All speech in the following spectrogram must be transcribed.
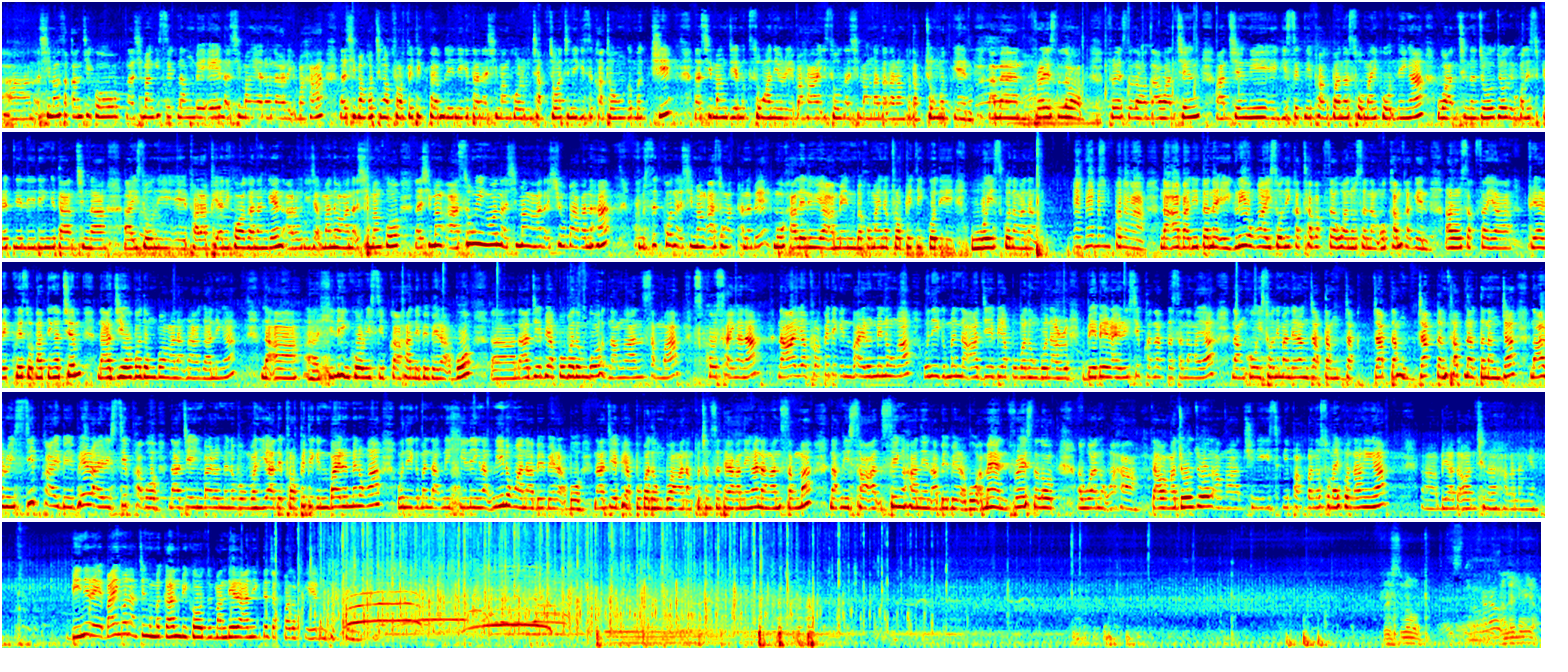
Ah, nasimang sa kanti ko, nasimang gisik ng BE, nasimang ano na ribaha, nasimang ko tinga prophetic family ni kita, nasimang ko rumchak chwa chini gisik katong gemagchi, nasimang je magsunga ni ribaha, isul nasimang nadalarang ko takchong mutkin. Amen. Praise the Lord. Praise the Lord. Awan ching, anching ni gisik ni pagbana sumay ko ni nga, wan ching na jol jol, Holy Spirit ni leading kita, anching na ah, isul ni eh, parapia ni ko agananggen, aro ni jamano ang nasimang ko, nasimang asong ingon, nasimang ang nasyuba ka na ha, kusik ko nasimang asong at panabe, mo hallelujah, amen, bako may na prophetic ko di voice ko na nga nang Amen. Ko na nga. Naabadita na agree yung ay so ni katabak sa wano sa nang okam kagen araw saksaya prayer request ot nating achim na Jehovah dong bang anak na gani nga. Na uh, healing ko receive ka ni bebera bo. Uh, na biak po ba dong bo nangan sangma ko say nga na. Na aya prophetic environment nga. Uni gaman na biak po ba dong bo na beber ay receive kanak ta sa nangaya. Nang ko iso ni manderang jap tang jak jap tang jak tang tap nag tanang ja. Na receive kay beber ay receive ka bo. Na aje environment no bong waliya de prophetic environment nga uni gaman nak ni healing nak nino nga na bebera bo. Na je biak po ba dong buang anak kutsang sa tayakan nga nangan sangma nak ni saan sing hanin a bebera bo. Amen. Praise the lord. Awano nga ha. Tawa nga jol jol ang uh, chinigis ni pakpa na sumay ko nangi nga. Dawan china hakan nang yan binire bayin ko natin gumakan because mandira anik ta chakpa dok yen Praise the Lord. Hallelujah.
